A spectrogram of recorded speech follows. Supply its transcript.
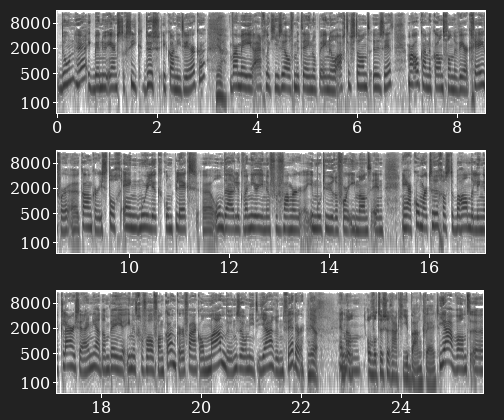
doen. Hè? Ik ben nu ernstig ziek, dus ik kan niet werken. Ja. Waarmee je eigenlijk jezelf meteen op 1-0 achterstand zet. Maar ook aan de kant van de werkgever. kanker is toch eng, moeilijk, complex, onduidelijk wanneer je een vervanger in moet huren voor iemand. En nou ja, kom maar terug als de behandeling behandelingen klaar zijn, ja, dan ben je in het geval van kanker vaak al maanden, zo niet jaren verder. Ja. En, en on ondertussen raak je je baan kwijt. Ja, want uh,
